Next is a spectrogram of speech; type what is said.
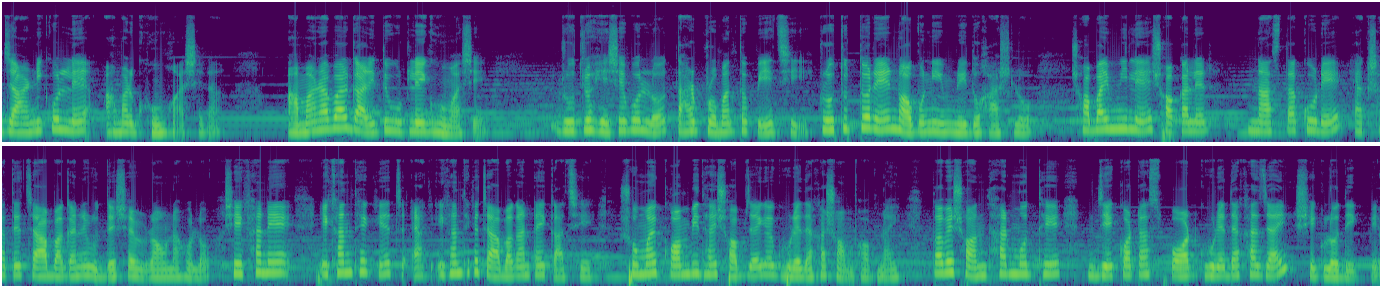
জার্নি করলে আমার ঘুম আসে না। আমার আবার গাড়িতে উঠলেই ঘুম আসে। রুদ্র হেসে বলল, তার প্রমাণ তো পেয়েছি। প্রত্যুত্তরে নবনী মৃদু হাসলো। সবাই মিলে সকালের নাস্তা করে একসাথে চা বাগানের উদ্দেশ্যে রওনা হলো। সেখানে এখান থেকে এখান থেকে চা বাগানটাই কাছে। সময় কম বিধায় সব জায়গায় ঘুরে দেখা সম্ভব নয়। তবে সন্ধ্যার মধ্যে যে কটা স্পট ঘুরে দেখা যায়, সেগুলো দেখবে।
